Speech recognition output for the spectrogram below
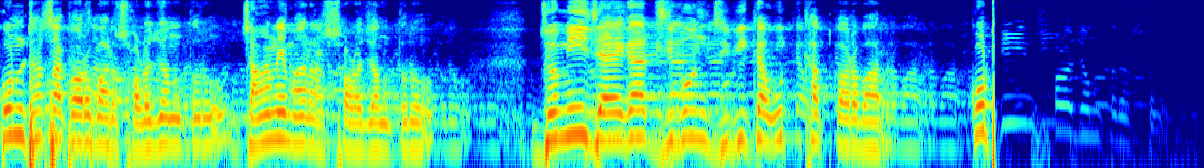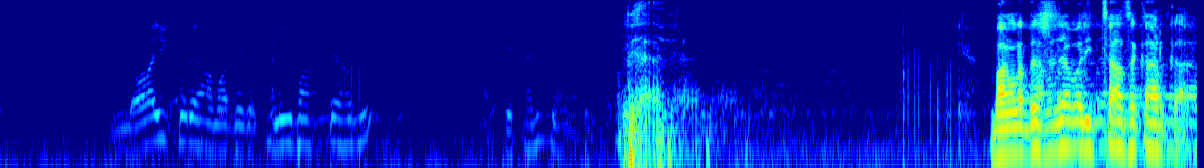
কোণঠাসা করবার ষড়যন্ত্র, জানে মারার ষড়যন্ত্র, জমি, জায়গা, জীবন, জীবিকা উৎখাত করবার কঠিন। বাংলাদেশে যাবার ইচ্ছা আছে কার কার?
